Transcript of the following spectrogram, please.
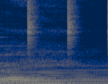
break.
